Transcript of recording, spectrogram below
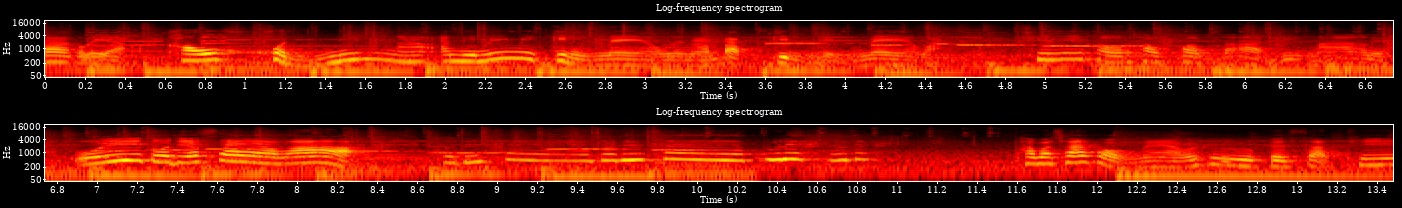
มากเลยอะเขาขนนิ่มนะ อันนี้ไม่มีกลิ่นแมวเลยนะ แบบกลิ่นเหม็นแมวอะ ที่นี่เขาทำความสะอาดดีมากเลย อุ้ยตัวเนี้ยแสบอะบอดี้เซฟบอดี้เซฟดูดิดูดิธรรมชาติของแมวก็คือเป็นสัตว์ที่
